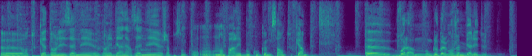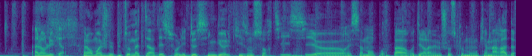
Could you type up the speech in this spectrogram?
en tout cas dans les années, dans les dernières années, j'ai l'impression qu'on on en parlait beaucoup comme ça en tout cas. Euh, voilà, globalement j'aime bien les deux. Alors Lucas, Alors moi je vais plutôt m'attarder sur les deux singles qu'ils ont sortis ici euh, récemment pour pas redire la même chose que mon camarade.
